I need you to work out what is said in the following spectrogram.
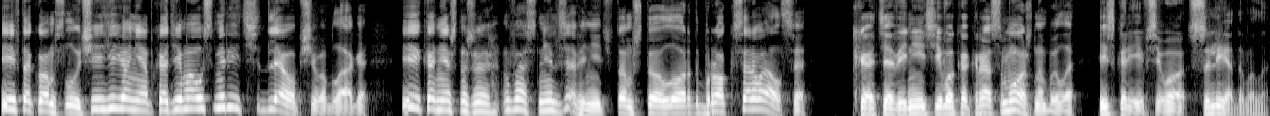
и в таком случае ее необходимо усмирить для общего блага. И, конечно же, вас нельзя винить в том, что лорд Брок сорвался. Хотя винить его как раз можно было, и, скорее всего, следовало.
